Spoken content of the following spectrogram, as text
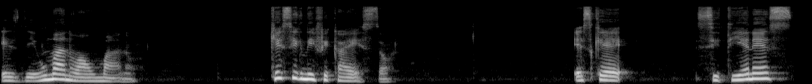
es de humano a humano. ¿Qué significa eso? Es que si tienes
